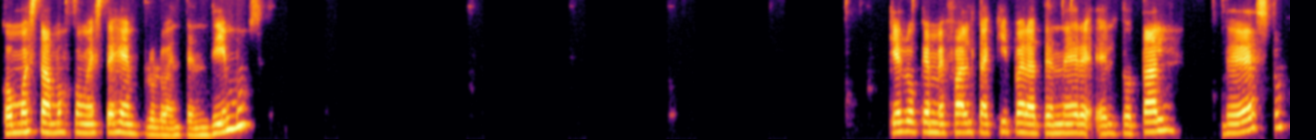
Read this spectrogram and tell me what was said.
¿Cómo estamos con este ejemplo? ¿Lo entendimos? ¿Qué es lo que me falta aquí para tener el total de esto?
